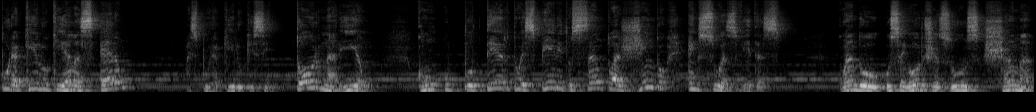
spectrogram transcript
por aquilo que elas eram, mas por aquilo que se tornariam com o poder do Espírito Santo agindo em suas vidas. Quando o Senhor Jesus chama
